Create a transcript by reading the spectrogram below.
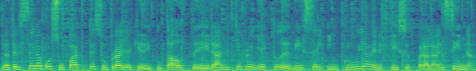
La tercera, por su parte, subraya que diputados pedirán que proyecto de diésel incluya beneficios para la benzina.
